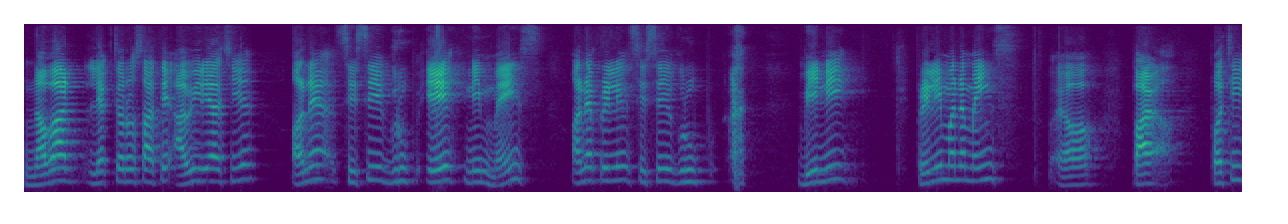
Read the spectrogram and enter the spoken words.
નવા લેક્ચરો સાથે આવી રહ્યા છીએ. અને સીસી ગ્રુપ એની મેઇન્સ અને પ્રિલિમ સીસી ગ્રુપ બીની પ્રિલિમ અને મેઇન્સ પછી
